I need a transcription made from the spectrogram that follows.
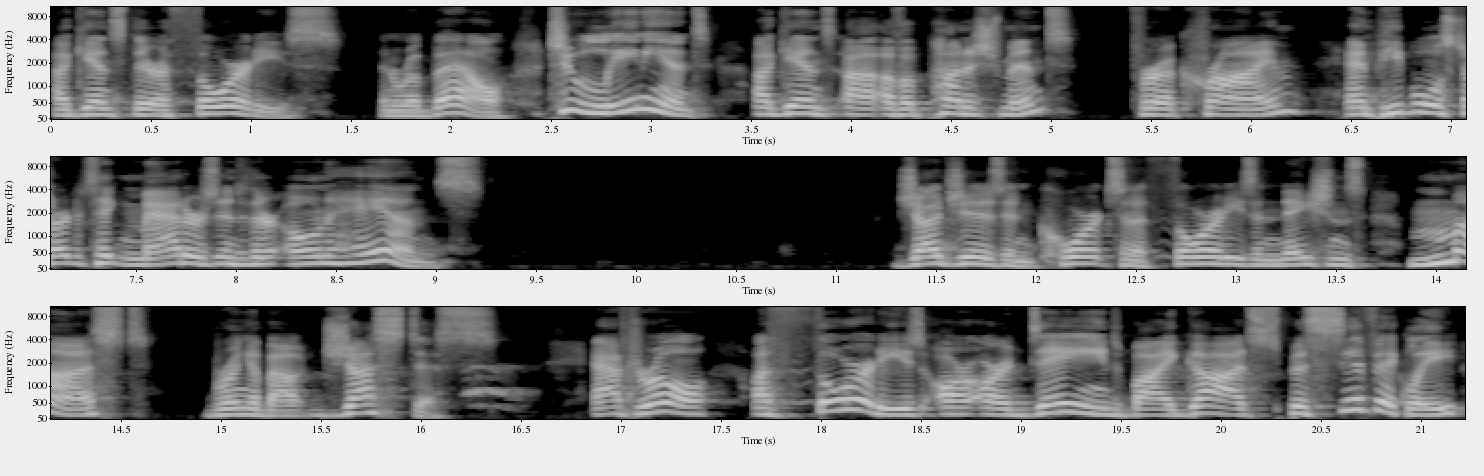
against their authorities and rebel. Too lenient against uh, of a punishment for a crime and people will start to take matters into their own hands. Judges and courts and authorities and nations must bring about justice. After all, authorities are ordained by God specifically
